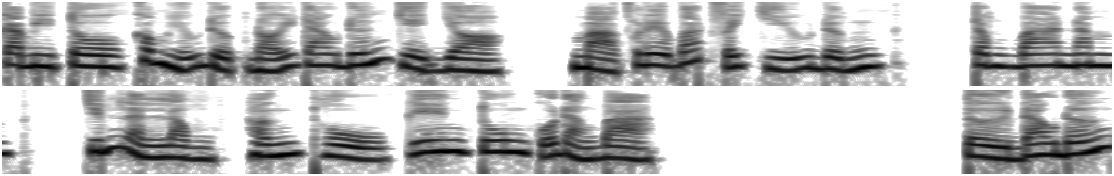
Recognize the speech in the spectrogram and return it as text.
Capito không hiểu được nỗi đau đớn dày dò mà Cleopat phải chịu đựng trong ba năm chính là lòng hận thù ghen tuông của đàn bà. Từ đau đớn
